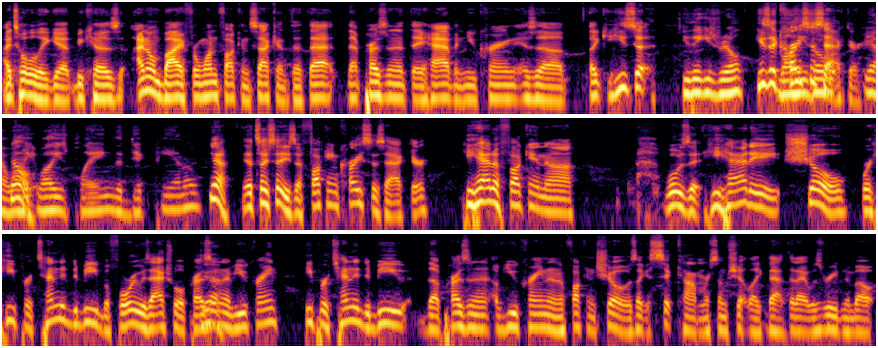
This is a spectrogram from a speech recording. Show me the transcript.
I totally get because I don't buy for one fucking second that that that president they have in Ukraine is a like he's a You think he's real? he's a While he's crisis over- actor. Yeah, while, no, he, while he's playing the dick piano. yeah, that's what I said. He's a fucking crisis actor. He had a fucking uh, what was it? He had a show where he pretended to be before he was actual president of Ukraine. He pretended to be the president of Ukraine in a fucking show. It was like a sitcom or some shit like that that I was reading about.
